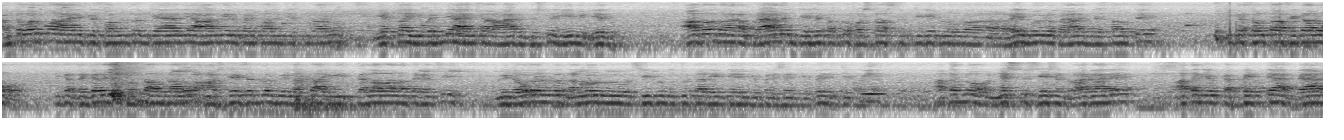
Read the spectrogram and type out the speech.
అంతవరకు ఆయనకి స్వతంత్రం చేయాలి ఆంగ్లేయులు పరిపాలన చేస్తున్నారు. ఎట్లా ఇవన్నీ ఆయనకి ఆయన దృష్టిలో ఏమీ లేదు. ఆ తర్వాత ఆయన ప్రయాణం చేసేటప్పుడు ఫస్ట్ క్లాస్ టికెట్లు ఆ, రైలు భూమిలో ప్రయాణం చేస్తూ ఉంటే ఇక సౌత్ ఆఫ్రికాలో ఇక దగ్గరకి వస్తూ ఉన్నారు ఆ స్టేషన్లో వీళ్ళంతా ఈ తెల్లవాళ్ళంతా కలిసి వీడెవడో వీడు నల్లోడు సీట్లు కూర్చుంటారు ఏంటి అని చెప్పేసి అని చెప్పేసి చెప్పి అతను నెక్స్ట్ స్టేషన్ రాగానే అతని యొక్క పెట్టె బేడ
